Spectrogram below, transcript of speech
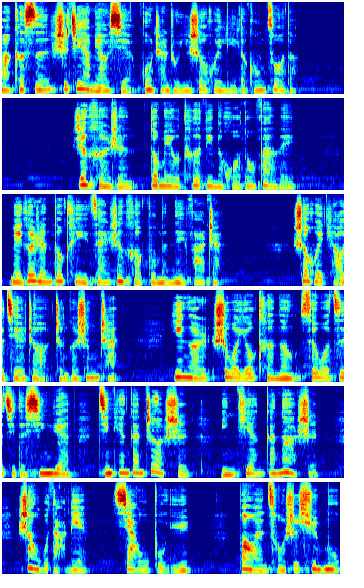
马克思是这样描写共产主义社会里的工作的：任何人都没有特定的活动范围，每个人都可以在任何部门内发展。社会调节着整个生产，因而使我有可能随我自己的心愿，今天干这事，明天干那事，上午打猎，下午捕鱼，傍晚从事畜牧，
